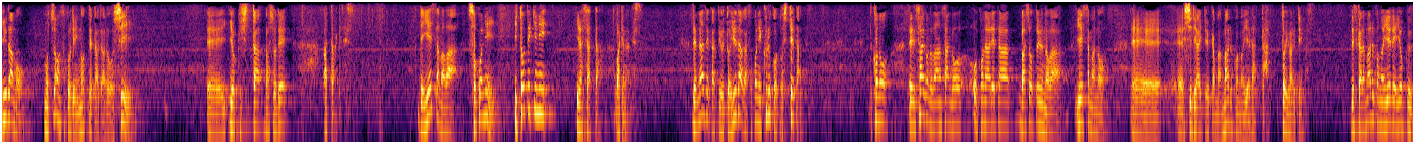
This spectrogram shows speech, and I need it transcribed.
ユダももちろんそこで祈ってただろうし、えー、よく知った場所であったわけです。でイエス様はそこに意図的にいらっしゃったわけなんです。でなぜかというとユダがそこに来ることを知ってた。んですこの最後の晩餐が行われた場所というのはイエス様の、え、知り合いというか、ま、マルコの家だったと言われています。ですからマルコの家でよく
